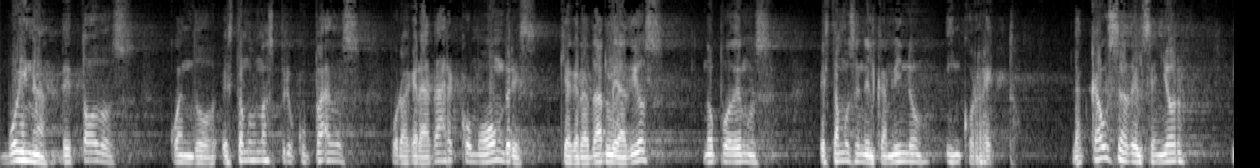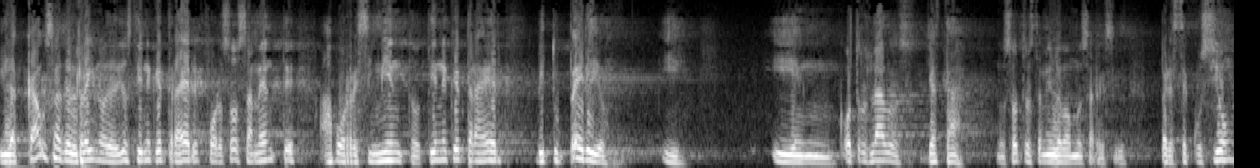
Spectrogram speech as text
buena de todos, cuando estamos más preocupados por agradar como hombres que agradarle a Dios, no podemos, estamos en el camino incorrecto. La causa del Señor y la causa del reino de Dios tiene que traer forzosamente aborrecimiento, tiene que traer vituperio y, y en otros lados ya está, nosotros también la vamos a recibir. Persecución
